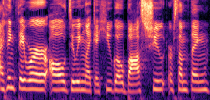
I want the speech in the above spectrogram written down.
I think they were all doing like a Hugo Boss shoot or something.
